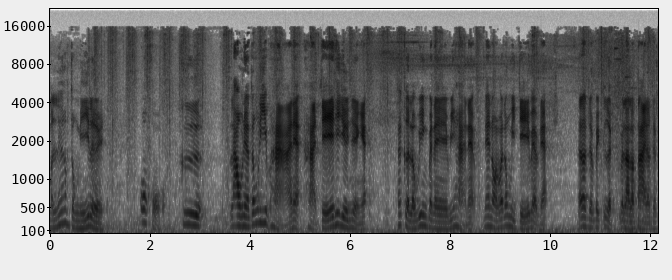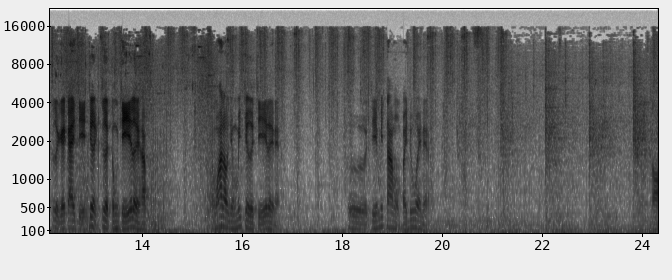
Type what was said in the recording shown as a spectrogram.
มันเริ่มตรงนี้เลย โอ้โห คือเราเนี่ยต้องรีบหาเนี่ย หาเจ๊ที่ยืนอยู่อย่างเงี้ย ถ้าเกิดเราวิ่งไปในวิหารเนี่ยแน่นอนว่าต้องมีเจ๊แบบเนี้ย แล้วเราจะไปเกิดเวลาเราตายเราจะเกิดใกล้ๆเจ๊เกิดเกิดตรงเจ๊เลยครับ แต่ว่าเรายังไม่เจอเจ๊เลยเนี่ยเออเจ๊ไม่ตามผมไปด้วยเนี่ยรอ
